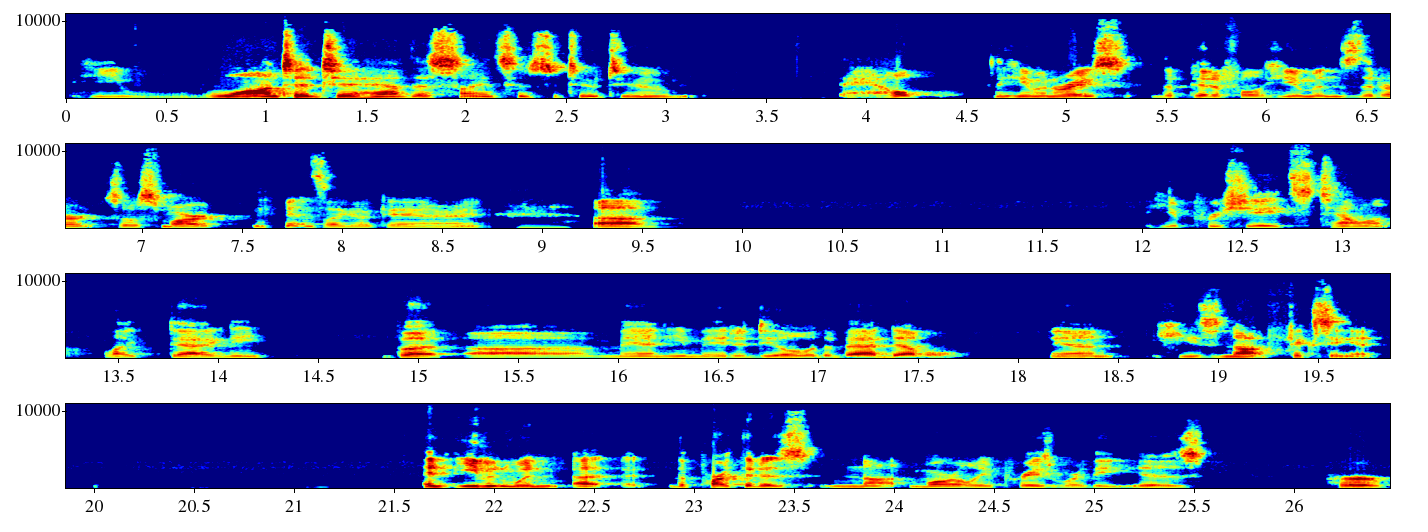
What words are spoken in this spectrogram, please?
He wanted to have this science institute to help the human race, the pitiful humans that aren't so smart. it's like, okay, all right. Um, he appreciates talent like Dagny, but uh, man, he made a deal with a bad devil, and he's not fixing it. And even when uh, uh, the part that is not morally praiseworthy is her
